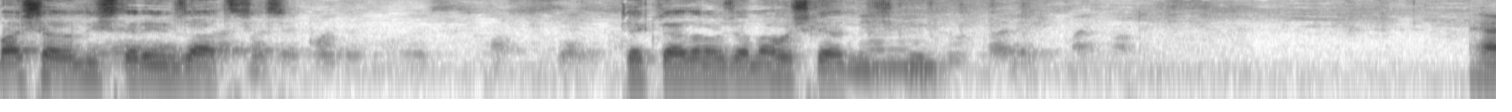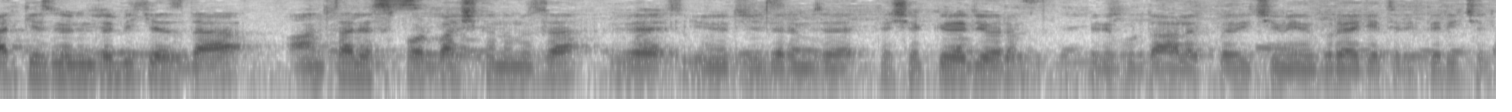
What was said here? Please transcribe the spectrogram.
başarılı işlere imza atacağız. Tekrardan hocama hoş geldiniz diyorum. Herkesin önünde bir kez daha Antalya Spor Başkanımıza ve yöneticilerimize teşekkür ediyorum. Beni burada ağırladıkları için, beni buraya getirdikleri için.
